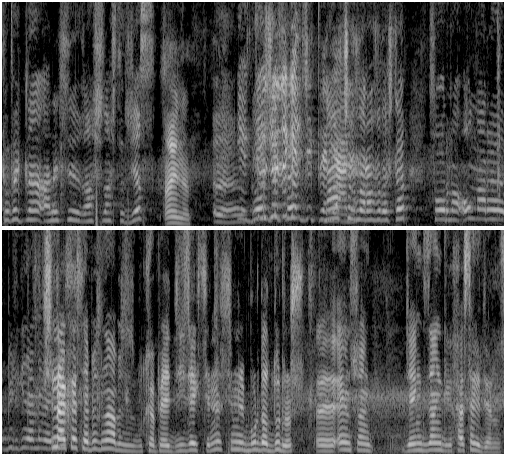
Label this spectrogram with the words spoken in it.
köpekle Alex'i karşılaştıracağız. Aynen. Ee, göz görecekler, göze gelecekler ne yani. yapacaklar arkadaşlar. Sonra onlara bilgilerini vereceğiz. Şimdi arkadaşlar biz ne yapacağız bu köpeğe diyeceksiniz. Şimdi burada durur. Ee, en son Cengiz hangi kaçta gidiyorsunuz?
